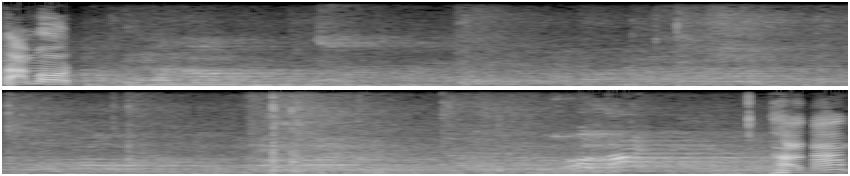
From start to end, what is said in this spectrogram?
Tám một hai tám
